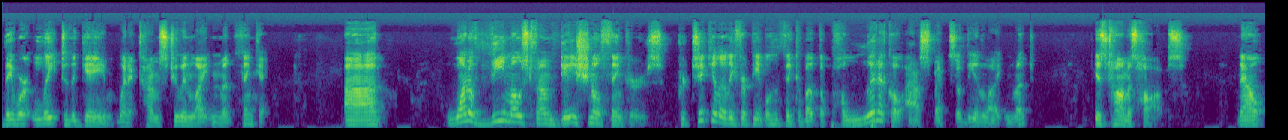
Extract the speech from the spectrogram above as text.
they were late to the game when it comes to Enlightenment thinking. Uh, one of the most foundational thinkers, particularly for people who think about the political aspects of the Enlightenment, is Thomas Hobbes. Now,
